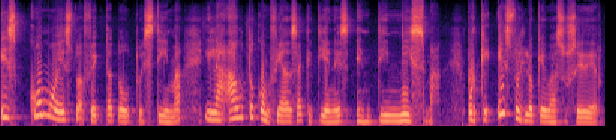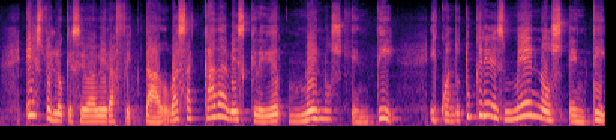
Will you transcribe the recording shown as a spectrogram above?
Es cómo esto afecta tu autoestima y la autoconfianza que tienes en ti misma. Porque esto es lo que va a suceder, esto es lo que se va a ver afectado, vas a cada vez creer menos en ti. Y cuando tú crees menos en ti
